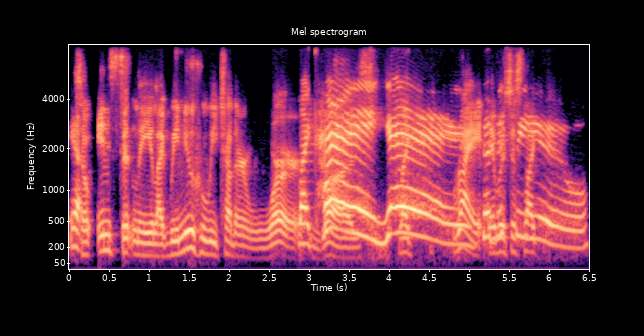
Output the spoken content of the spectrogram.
Yeah. So instantly, like we knew who each other were. Like, was. hey, yay. Right, Good it to was just see like- you.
